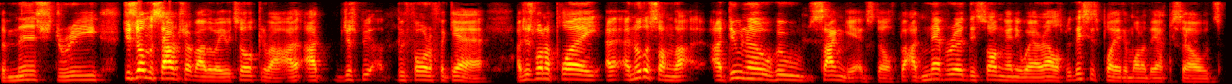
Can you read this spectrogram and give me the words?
the mystery. Just on the soundtrack, by the way, you were talking about. I, I just be, before I forget, I just want to play a, another song that I do know who sang it and stuff, but I'd never heard this song anywhere else. But this is played in one of the episodes,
